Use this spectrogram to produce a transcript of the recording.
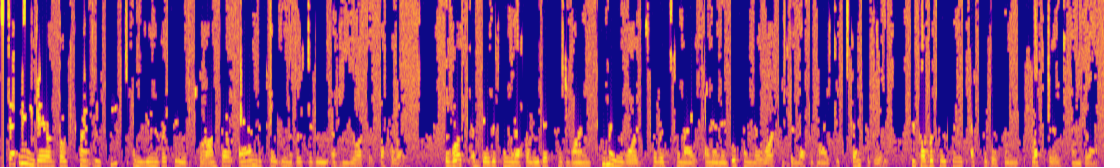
Stephanie and Georg both currently teach in the University of Toronto and the State University of New York at Buffalo. The work of Davidson Rafailidis has won too many awards to list tonight, and in addition, their work has been recognized extensively through publications, exhibitions, lectures, and grants.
